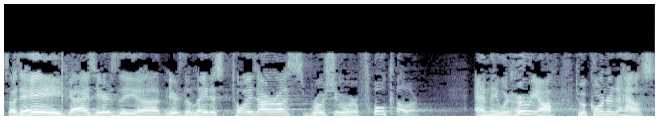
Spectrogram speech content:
So I say, hey guys, here's the uh, here's the latest Toys R Us brochure, full color. And they would hurry off to a corner of the house,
